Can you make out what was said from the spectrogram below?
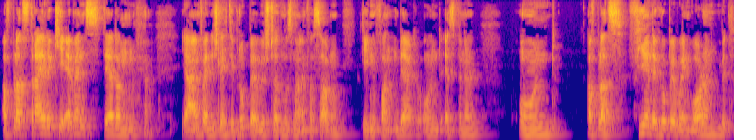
Auf Platz 3 Ricky Evans, der dann ja, einfach eine schlechte Gruppe erwischt hat, muss man einfach sagen, gegen Vandenberg und Espinel. Und auf Platz 4 in der Gruppe Wayne Warren mit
